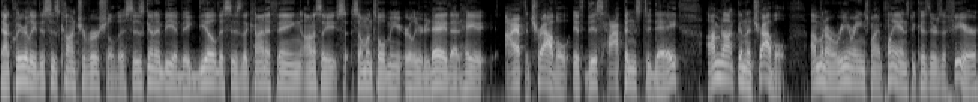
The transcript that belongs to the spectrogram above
Now, clearly, this is controversial. This is going to be a big deal. This is the kind of thing, honestly, someone told me earlier today that, hey, I have to travel. If this happens today, I'm not going to travel. I'm going to rearrange my plans because there's a fear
